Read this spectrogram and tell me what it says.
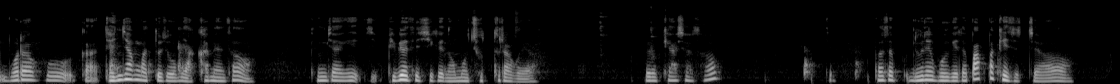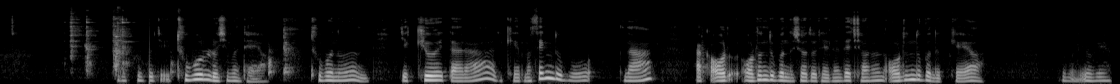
뭐라고 그러니까 된장 맛도 조금 약하면서 굉장히 비벼 드시기 너무 좋더라고요. 이렇게 하셔서 벌써 눈에 보이게도 빡빡해졌죠. 그리고 이제 두부를 넣으시면 돼요. 두부는 이제 기호에 따라 이렇게 뭐 생두부나 아까 어른 두부 넣으셔도 되는데 저는 어른 두부 넣을게요. 이게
